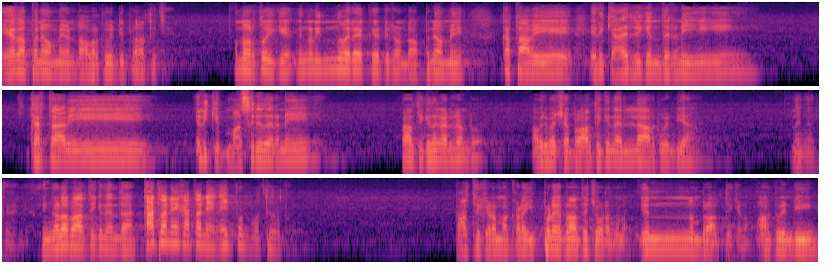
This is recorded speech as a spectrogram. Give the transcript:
ഏതപ്പനും അമ്മയുണ്ടോ അവർക്ക് വേണ്ടി പ്രാർത്ഥിച്ച്. ഒന്ന് ഓർത്ത് നോക്കിയേ നിങ്ങൾ ഇന്ന് വരെ കേട്ടിട്ടുണ്ടോ? അപ്പനും അമ്മയും? കർത്താവേ എനിക്ക് ആരോഗ്യം തരണേ. കർത്താവേ എനിക്ക് മസിൽ തരണേ. പ്രാർത്ഥിക്കുന്ന കണ്ടിട്ടുണ്ടോ അവർ പക്ഷേ പ്രാർത്ഥിക്കുന്ന എല്ലാവർക്കും വേണ്ടിയാ. നിങ്ങൾക്ക് വേണ്ടി നിങ്ങൾ പ്രാർത്ഥിക്കുന്നത് എന്താ? കാത്തോനെ കാത്തോനെ കൈപ്പൊണ്ട് തീർത്ത് പ്രാർത്ഥിക്കണം മക്കളെ ഇപ്പോഴേ പ്രാർത്ഥിച്ചു തുടങ്ങണം. എന്നും പ്രാർത്ഥിക്കണം. ആർക്ക് വേണ്ടി?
